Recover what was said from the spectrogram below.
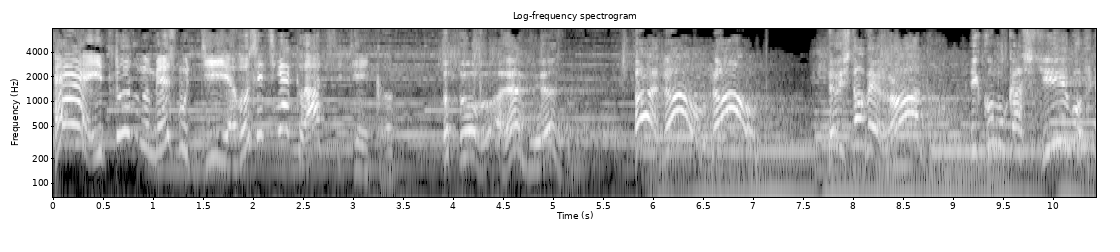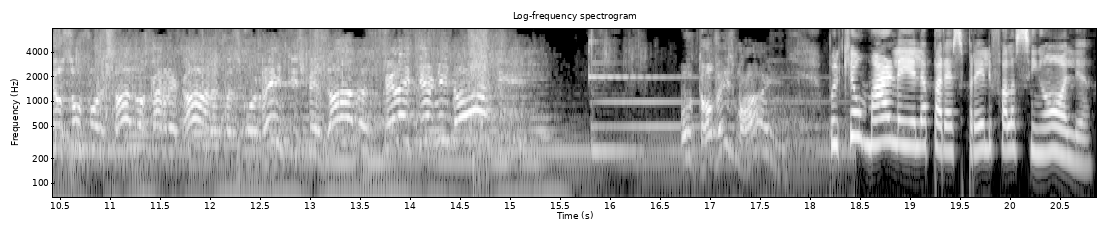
É, e tudo no mesmo dia. Você tinha classe, Jacob. é mesmo? Ah, não, não! Eu estava errado. E como castigo, eu sou forçado a carregar essas correntes pesadas pela eternidade. Ou talvez mais. Porque o Marley, ele aparece pra ele e fala assim: olha,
